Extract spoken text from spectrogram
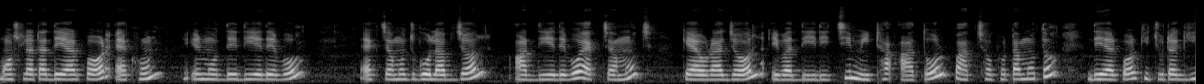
মশলাটা দেওয়ার পর এখন এর মধ্যে দিয়ে দেব এক চামচ গোলাপ জল আর দিয়ে দেব এক চামচ কেওড়া জল, এবার দিয়ে দিচ্ছি মিঠা আতর পাঁচ ছ ফোঁটা মতো, দেওয়ার পর কিছুটা ঘি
